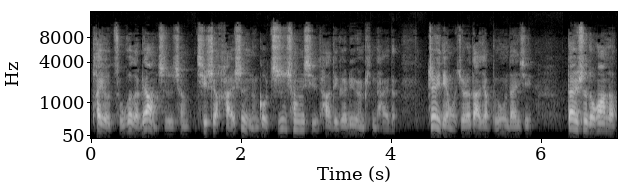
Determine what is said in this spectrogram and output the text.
它有足够的量支撑，其实还是能够支撑起它的一个利润平台的。这一点我觉得大家不用担心，但是的话呢，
